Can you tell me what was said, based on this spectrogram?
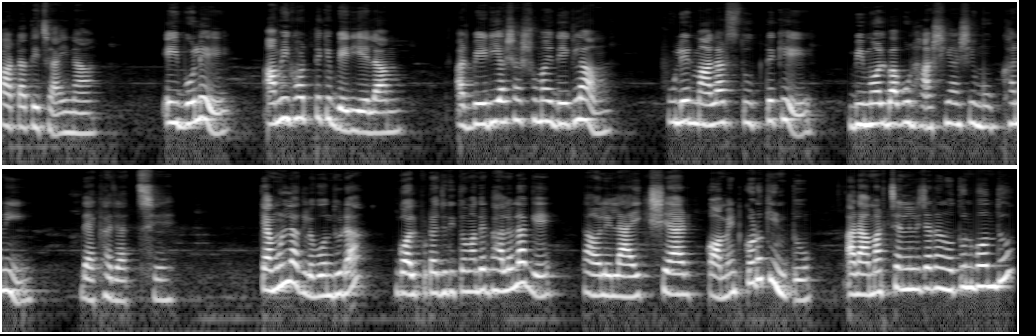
কাটাতে চাই না। এই বলে আমি ঘর থেকে বেরিয়ে এলাম আর বেরিয়ে আসার সময় দেখলাম ফুলের মালার স্তূপ থেকে বিমলবাবুর হাসি হাসি মুখখানি দেখা যাচ্ছে। কেমন লাগল বন্ধুরা? গল্পটা যদি তোমাদের ভালো লাগে, তাহলে লাইক শেয়ার কমেন্ট করো কিন্তু। আর আমার চ্যানেলে যারা নতুন বন্ধু,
